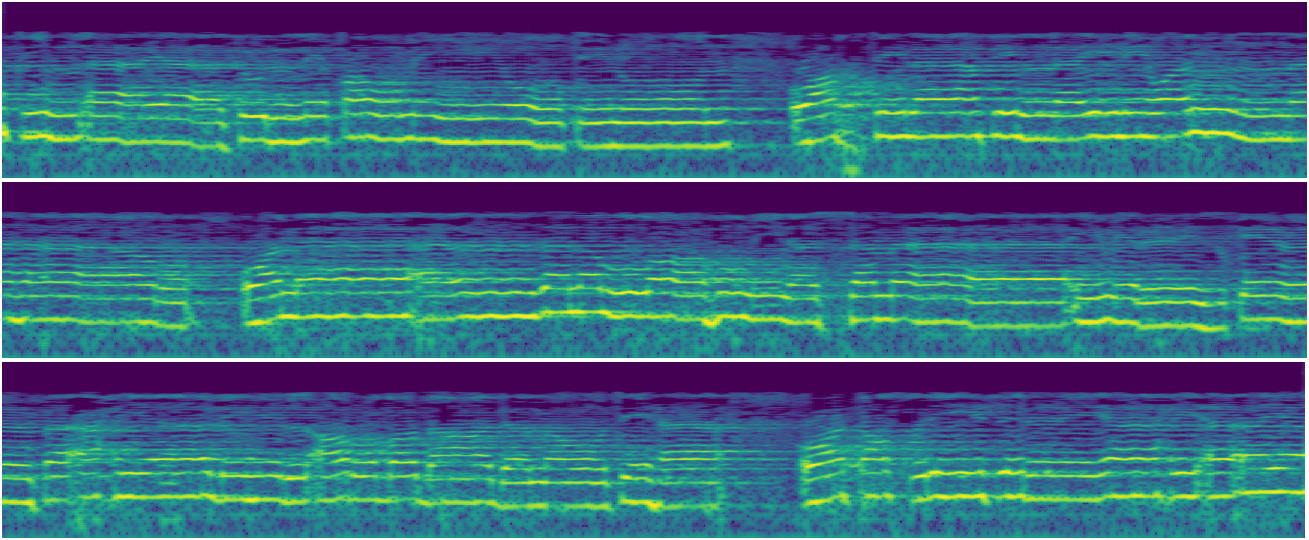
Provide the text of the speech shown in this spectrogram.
دابة آيات لقوم يوقنون واختلاف الليل والنهار وما أنزل الله من السماء من رزق فأحيا به الأرض بعد موتها وتصريف الرياح آيات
